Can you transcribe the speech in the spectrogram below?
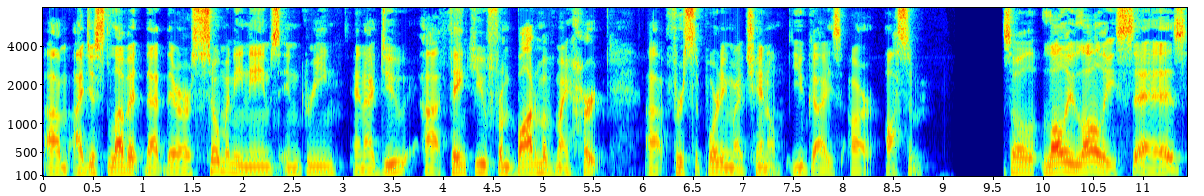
Um, I just love it that there are so many names in green, and I do uh, thank you from bottom of my heart uh, for supporting my channel. You guys are awesome. So Lolly Lolly says,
